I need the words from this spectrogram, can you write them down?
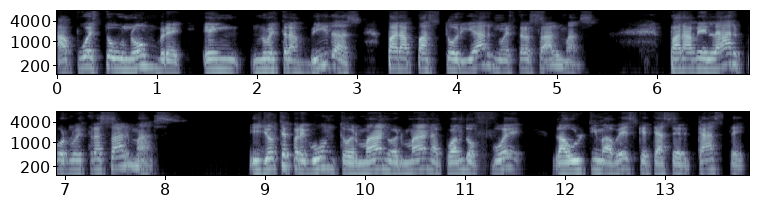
ha puesto un hombre en nuestras vidas para pastorear nuestras almas, para velar por nuestras almas. Y yo te pregunto, hermano, hermana, ¿cuándo fue la última vez que te acercaste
